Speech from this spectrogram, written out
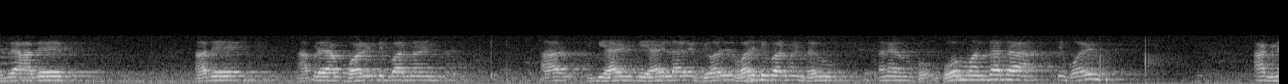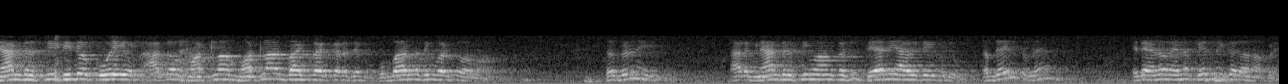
એટલે આજે આજે આપણે આ ફોરેન ડિપાર્ટમેન્ટ આ બિહાર બિહારી લાલે ફોરેન ડિપાર્ટમેન્ટ થયું અને હોમ માનતા હતા તે ફોરેન આ જ્ઞાન દ્રષ્ટિથી તો કોઈ, આ તો મોટલા મોટલા જ ભાગ ભાગ કરે છે ગુબાર નથી મળતો આમાં. ને આ જ્ઞાન દ્રષ્ટિમાં આમ કશું છે નહીં આવ્યું તે બધું. સમજાય તમને? એટલે એનો એનો ફેર નહીં કરવાનો આપણે.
